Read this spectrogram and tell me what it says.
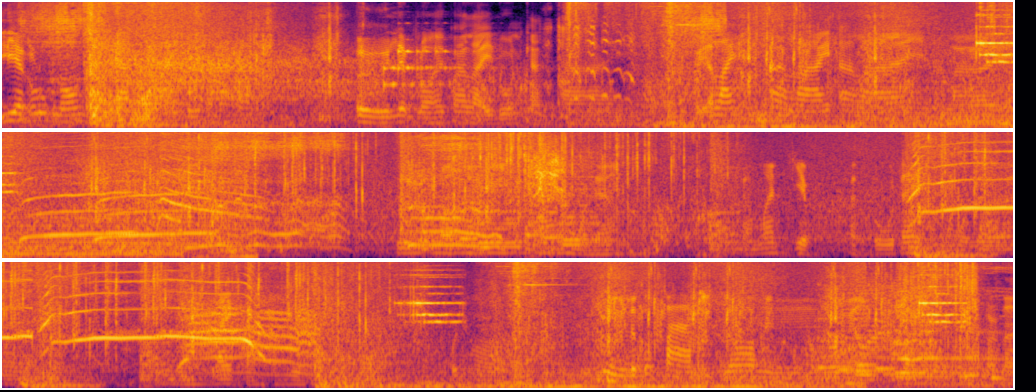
เรียกลูกน้องจัดการปลาไหลตัวนั้นเออเรียบร้อยปลาไหลโดนกัดตายอะไรอะไรอะไรอะไรารถเก็บประตูได้หมดเลยไล่ขับคุณหอมแล้วก็ปาอีกรอบหนึ่งอะไร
